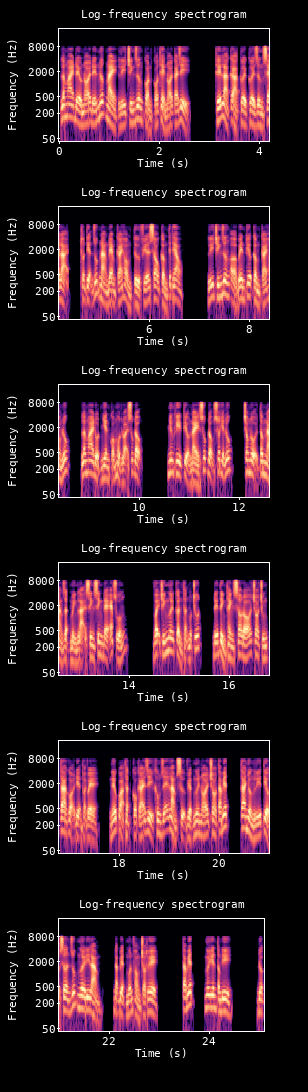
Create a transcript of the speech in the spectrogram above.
lâm ai đều nói đến nước này, lý chính dương còn có thể nói cái gì? Thế là cả cười cười dừng xe lại, thuận tiện giúp nàng đem cái hòm từ phía sau cầm tiếp theo. Lý chính dương ở bên kia cầm cái hòm lúc, lâm ai đột nhiên có một loại xúc động nhưng khi kiểu này xúc động xuất hiện lúc, trong nội tâm nàng giật mình lại xinh xinh đè ép xuống. Vậy chính ngươi cẩn thận một chút, đến tỉnh thành sau đó cho chúng ta gọi điện thoại về, nếu quả thật có cái gì không dễ làm sự việc ngươi nói cho ta biết, ta nhường lý tiểu sơn giúp ngươi đi làm, đặc biệt muốn phòng cho thuê. Ta biết, ngươi yên tâm đi. Được,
